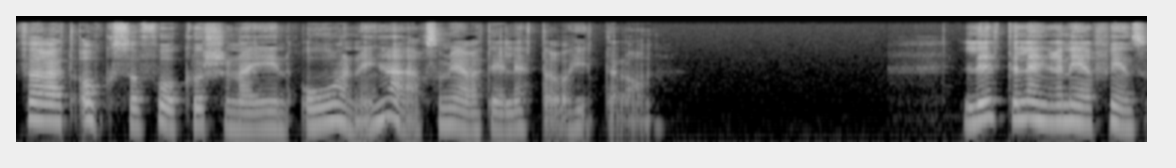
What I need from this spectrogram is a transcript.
För att också få kurserna i en ordning här som gör att det är lättare att hitta dem. Lite längre ner finns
